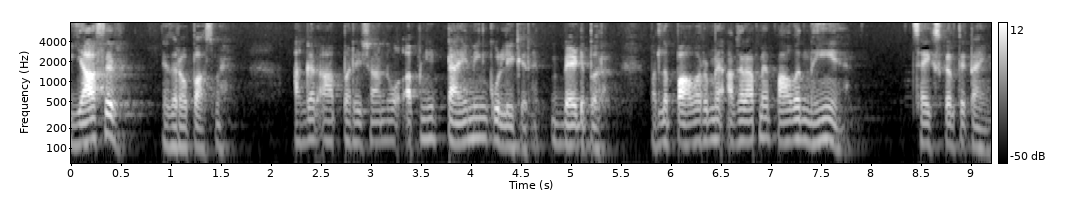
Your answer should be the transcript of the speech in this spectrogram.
या फिर, इधर आओ पास में, अगर आप परेशान हो अपनी टाइमिंग को लेकर बेड पर मतलब पावर में, अगर आप में पावर नहीं है सेक्स करते टाइम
